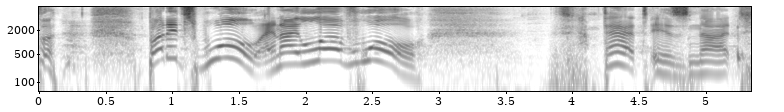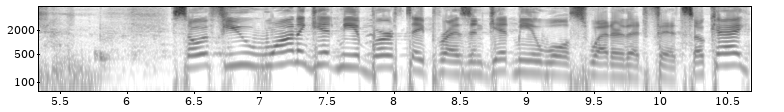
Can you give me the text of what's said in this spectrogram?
but it's wool, and I love wool. That is not. So if you want to get me a birthday present, get me a wool sweater that fits, okay?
